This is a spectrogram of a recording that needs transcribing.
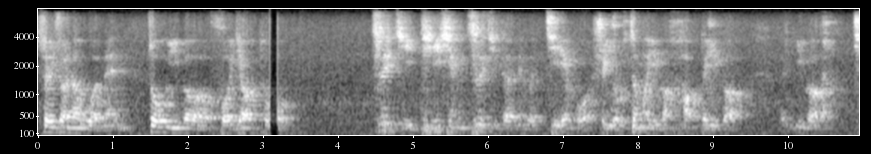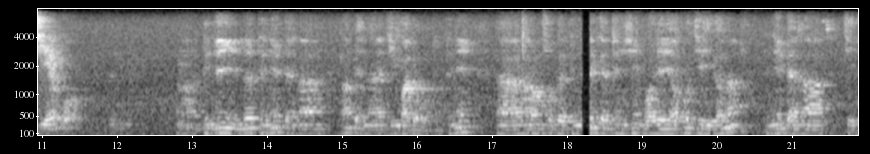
所以说呢，我们作为一个佛教徒，自己提醒自己的那个结果是有这么一个好的一个一个结果。啊，天天因得天天在那那边呢净巴着我，天 나랑 속에 근데 전신 머리에 여보지 이거나 근데 배나 지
